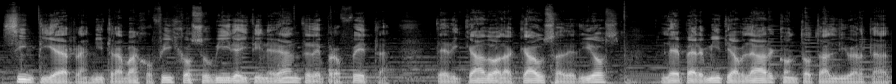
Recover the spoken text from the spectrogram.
Sin tierras ni trabajo fijo, su vida itinerante de profeta, dedicado a la causa de Dios, le permite hablar con total libertad.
